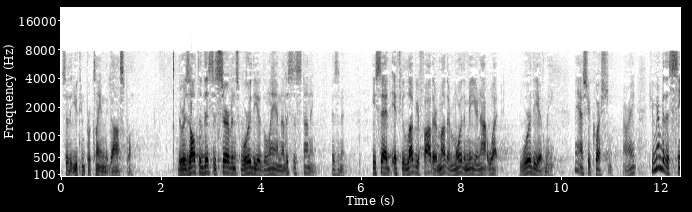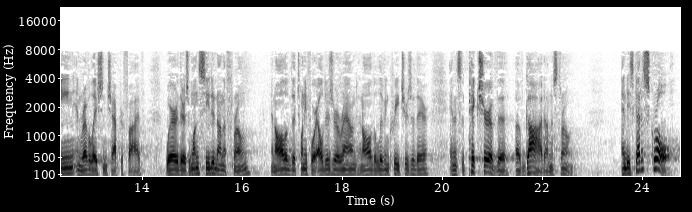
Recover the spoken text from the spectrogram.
so that you can proclaim the gospel. The result of this is servants worthy of the Lamb. Now, this is stunning, isn't it? He said, If you love your father or mother more than me, you're not what? Worthy of me. Let me ask you a question, all right? Do you remember the scene in Revelation chapter 5 where there's one seated on a throne and all of the 24 elders are around and all the living creatures are there? And it's the picture of, the, of God on his throne. And he's got a scroll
